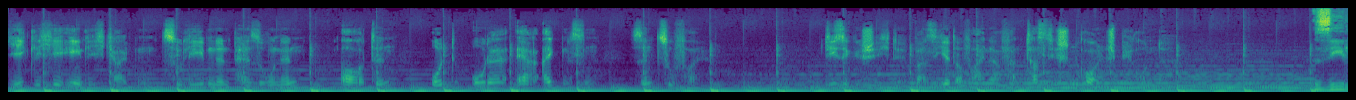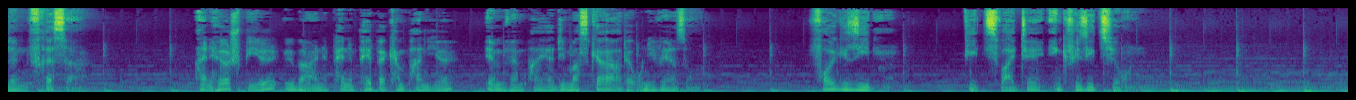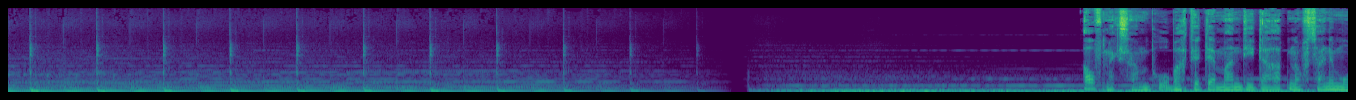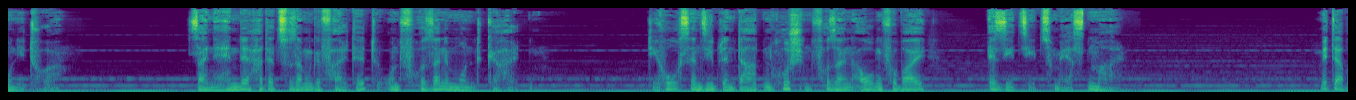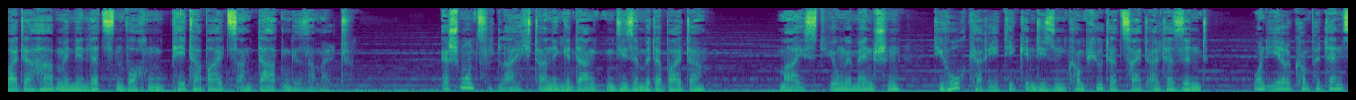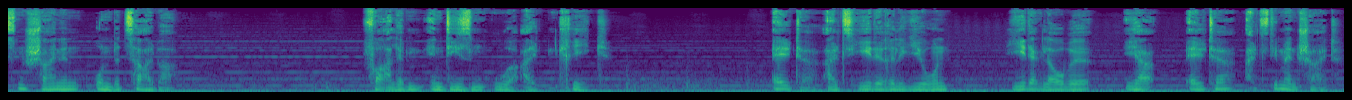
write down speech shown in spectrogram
Jegliche Ähnlichkeiten zu lebenden Personen, Orten und/oder Ereignissen sind Zufall. Diese Geschichte basiert auf einer fantastischen Rollenspielrunde. Seelenfresser. Ein Hörspiel über eine Pen-and-Paper-Kampagne im Vampire die Maskerade-Universum. Folge 7. Die zweite Inquisition. Aufmerksam beobachtet der Mann die Daten auf seinem Monitor. Seine Hände hat er zusammengefaltet und vor seinem Mund gehalten. Die hochsensiblen Daten huschen vor seinen Augen vorbei, er sieht sie zum ersten Mal. Mitarbeiter haben in den letzten Wochen Petabytes an Daten gesammelt. Er schmunzelt leicht an den Gedanken dieser Mitarbeiter, meist junge Menschen, die hochkarätig in diesem Computerzeitalter sind und ihre Kompetenzen scheinen unbezahlbar. Vor allem in diesem uralten Krieg. Älter als jede Religion, jeder Glaube, ja älter als die Menschheit.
